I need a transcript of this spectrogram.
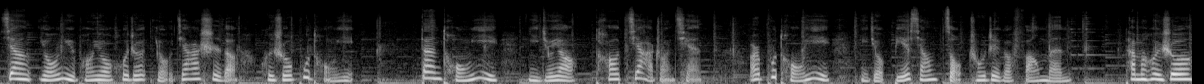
像有女朋友或者有家室的会说不同意。但同意你就要掏嫁妆钱，而不同意你就别想走出这个房门。他们会说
